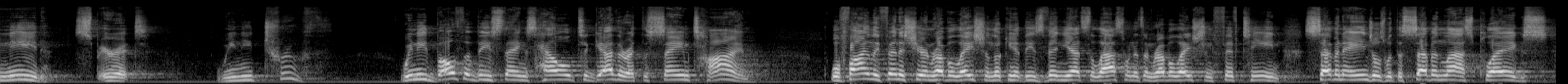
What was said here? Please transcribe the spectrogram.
need spirit, we need truth. We need both of these things held together at the same time. We'll finally finish here in Revelation looking at these vignettes. The last one is in Revelation 15. Seven angels with the seven last plagues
